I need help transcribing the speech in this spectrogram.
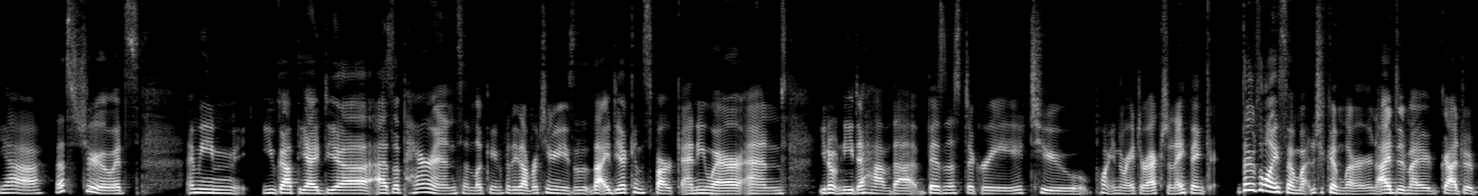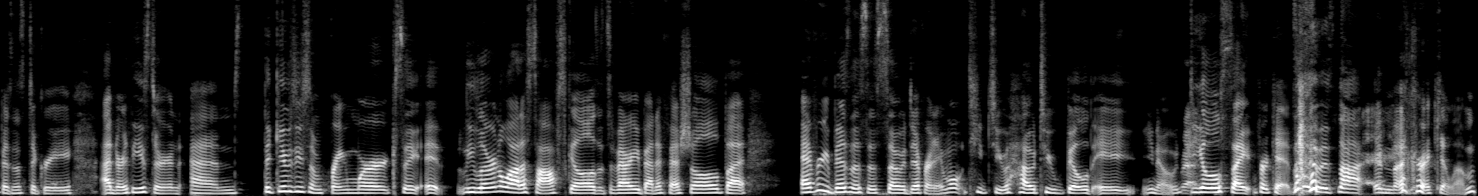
yeah that's true it's I mean, you got the idea as a parent and looking for these opportunities. The idea can spark anywhere, and you don't need to have that business degree to point in the right direction. I think there's only so much you can learn. I did my graduate business degree at Northeastern, and that gives you some frameworks. It, it you learn a lot of soft skills. It's very beneficial, but every business is so different. It won't teach you how to build a, you know, right. deal site for kids. it's not in the curriculum.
